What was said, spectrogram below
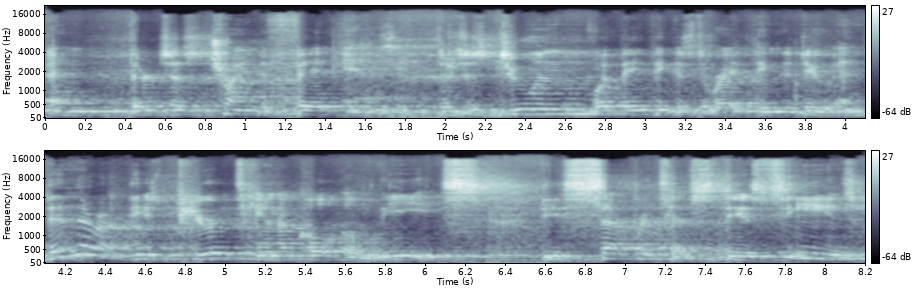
and they're just trying to fit in. They're just doing what they think is the right thing to do. And then there are these puritanical elites, these separatists, the Essenes,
